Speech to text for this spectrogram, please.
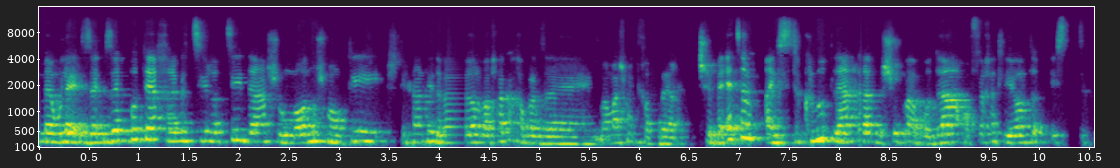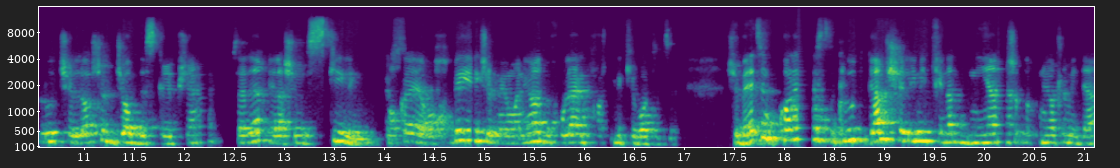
מעולה, זה, זה פותח רגע ציר הצידה שהוא מאוד משמעותי, שתכננתי לדבר עליו אחר כך אבל זה ממש מתחבר, שבעצם ההסתכלות לאט לאט בשוק העבודה הופכת להיות הסתכלות שלא של job description, בסדר? אלא של סקילים, אוקיי? רוחבית, של מיומנויות וכולי, אני חושבת מכירות את זה. שבעצם כל ההסתכלות, גם שלי מבחינת בנייה של תוכניות למידה,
